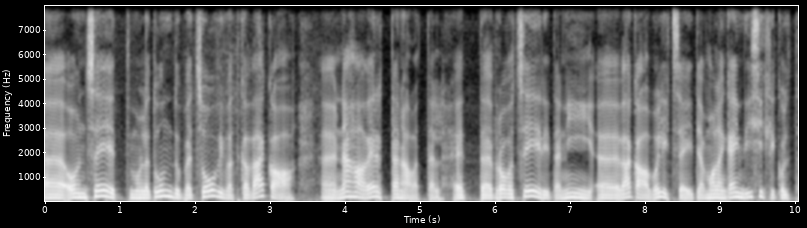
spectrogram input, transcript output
äh, on see, et mulle tundub, et soovivad ka väga äh, näha verd tänavatel, et äh, provotseerida nii väga politseid ja ma olen käinud isiklikult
